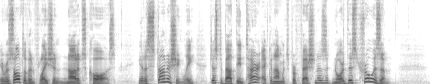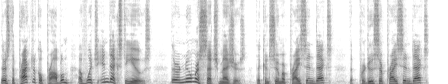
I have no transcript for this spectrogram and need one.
a result of inflation, not its cause. Yet astonishingly, just about the entire economics profession has ignored this truism. There's the practical problem of which index to use. There are numerous such measures the Consumer Price Index, the Producer Price Index,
